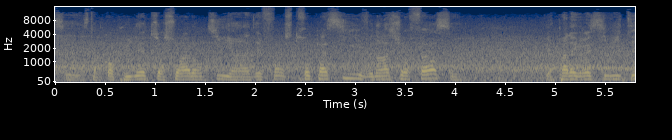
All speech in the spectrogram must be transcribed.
C'est encore plus net sur ce ralenti. Hein. La défense trop passive dans la surface. Il n'y a pas d'agressivité.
